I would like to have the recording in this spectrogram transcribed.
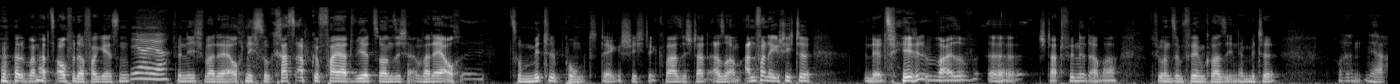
man hat es auch wieder vergessen, Ja, ja. finde ich, weil der auch nicht so krass abgefeiert wird, sondern sich, weil der auch zum Mittelpunkt der Geschichte quasi statt, also am Anfang der Geschichte in der Erzählweise äh, stattfindet, aber für uns im Film quasi in der Mitte oder ja,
